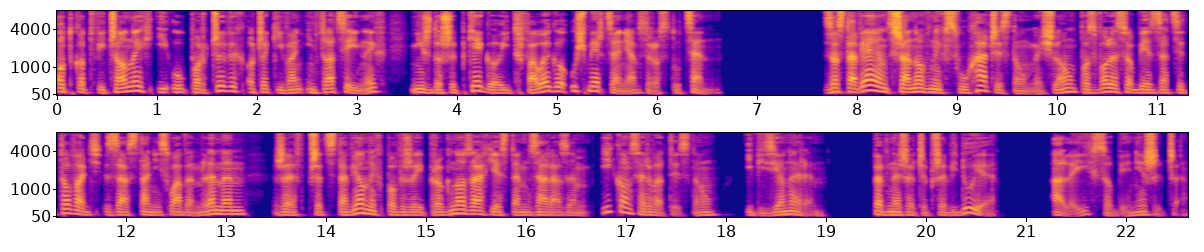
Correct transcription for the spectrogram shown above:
odkotwiczonych i uporczywych oczekiwań inflacyjnych, niż do szybkiego i trwałego uśmiercenia wzrostu cen. Zostawiając szanownych słuchaczy z tą myślą, pozwolę sobie zacytować za Stanisławem Lemem, że w przedstawionych powyżej prognozach jestem zarazem i konserwatystą, i wizjonerem. Pewne rzeczy przewiduję, ale ich sobie nie życzę.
